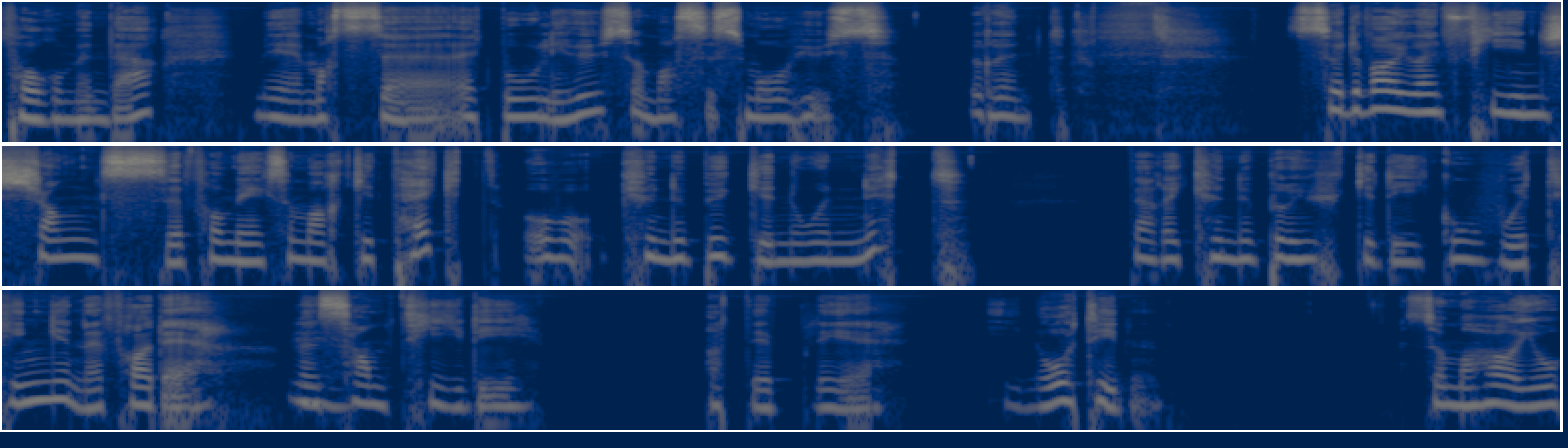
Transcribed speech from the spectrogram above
formen der. Med masse, et bolighus og masse småhus rundt. Så det var jo en fin sjanse for meg som arkitekt å kunne bygge noe nytt. Der jeg kunne bruke de gode tingene fra det, men Mm. samtidig at det ble i nåtiden. Så vi har jo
